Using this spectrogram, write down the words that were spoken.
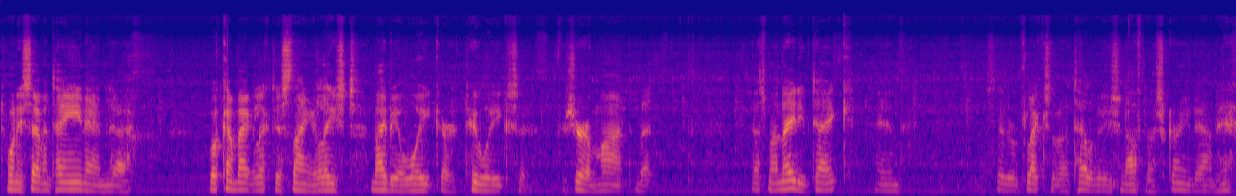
2017, and uh, we'll come back and look at this thing at least maybe a week or two weeks, or for sure a month. But that's my native tank, and see the reflection of the television off my screen down here.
